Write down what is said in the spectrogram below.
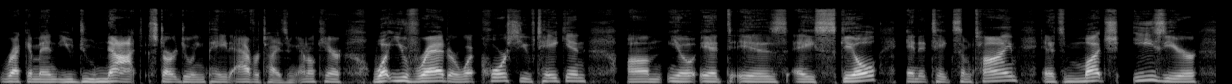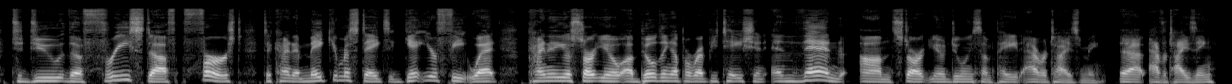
recommend you do not start doing paid advertising. I don't care what you've read or what course you've taken. Um, you know, it is a skill and it takes some time and it's much easier to do the free stuff first to kind of make your mistakes, get your feet wet, kind of you start you know uh, building up a reputation, and then um, start you know doing some paid advertising. Uh, advertising,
